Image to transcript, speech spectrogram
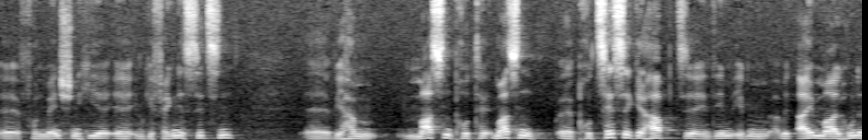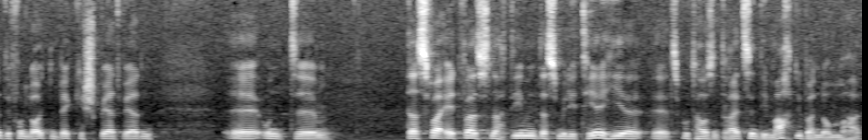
äh, von Menschen hier äh, im Gefängnis sitzen. Äh, wir haben Massenprozesse gehabt, in denen eben mit einem Mal Hunderte von Leuten weggesperrt werden. Und ähm, das war etwas, nachdem das Militär hier 2013 äh, die Macht übernommen hat,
